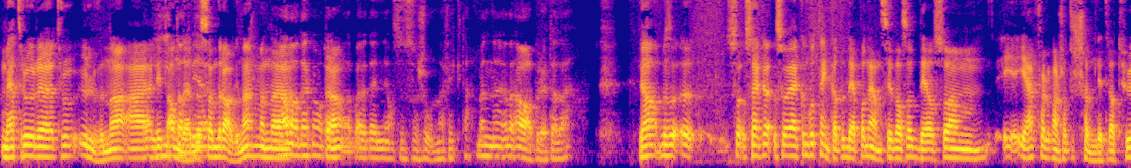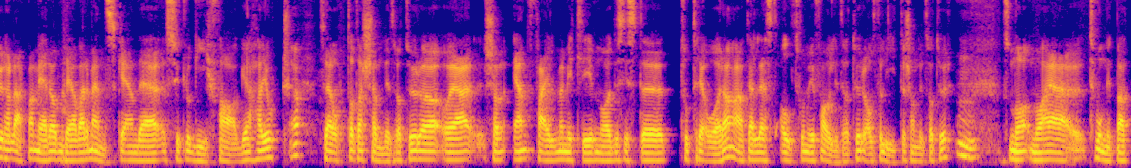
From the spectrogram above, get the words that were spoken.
Men jeg tror, jeg tror ulvene er litt annerledes er- enn dragene. Men, eh, Ja da, det kan godt ja. Det er bare den assosiasjonen jeg fikk. da. Men eh, da avbrøt jeg det. Ja, men så, øh, så, så, jeg kan, så jeg kan godt tenke at det på den ene siden altså det også, um, jeg, føler kanskje at skjønnlitteratur har lært meg mer om det å være menneske enn det psykologifaget har gjort. Ja. Så jeg er opptatt av skjønnlitteratur. Og, jeg skjønner, en feil med mitt liv nå de siste to-tre åra er at jeg har lest altfor mye faglitteratur og altfor lite skjønnlitteratur. Så nå, nå har jeg tvunget meg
